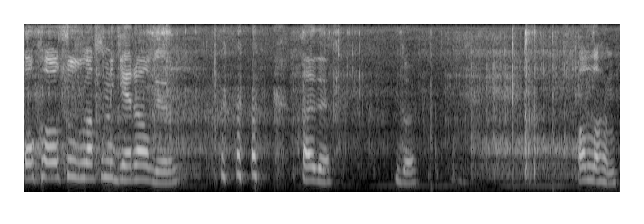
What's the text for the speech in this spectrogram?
O kolsuz lafını geri alıyorum. Hadi. Dur. Allah'ım.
